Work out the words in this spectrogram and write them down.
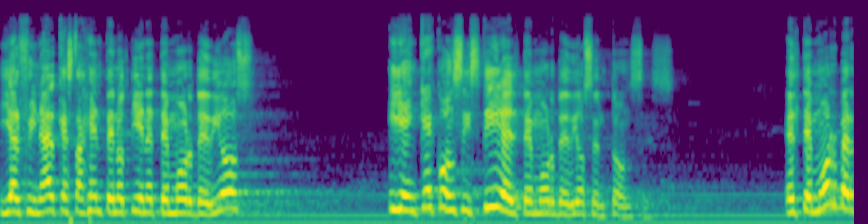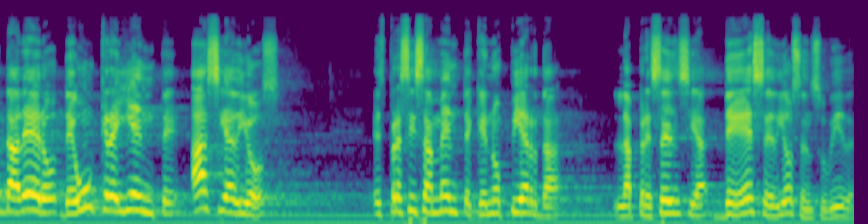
¿y al final que esta gente no tiene temor de Dios? ¿Y en qué consistía el temor de Dios entonces? El temor verdadero de un creyente hacia Dios es precisamente que no pierda la presencia de ese Dios en su vida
